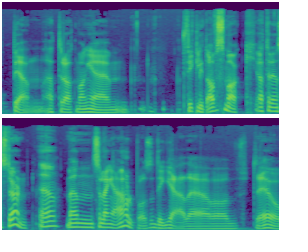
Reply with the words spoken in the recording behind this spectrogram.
opp igjen, etter at mange mm, fikk litt avsmak etter en stund. Ja. Men så lenge jeg holder på, så digger jeg det. Og det er jo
